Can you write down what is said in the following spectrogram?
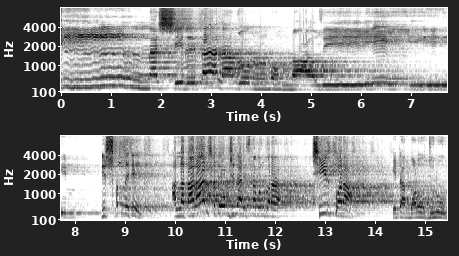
ইন্না নিঃসন্দেহে আল্লাহ তাআলার সাথে অংশীদার স্থাপন করা, শির করা, এটা বড় জুলুম।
